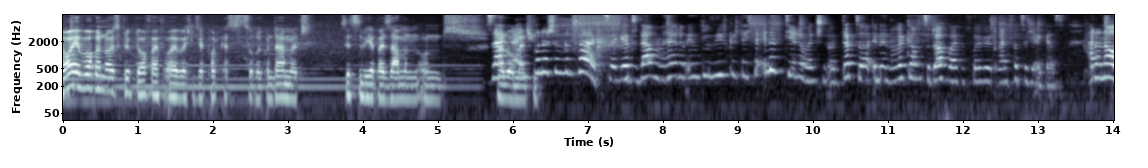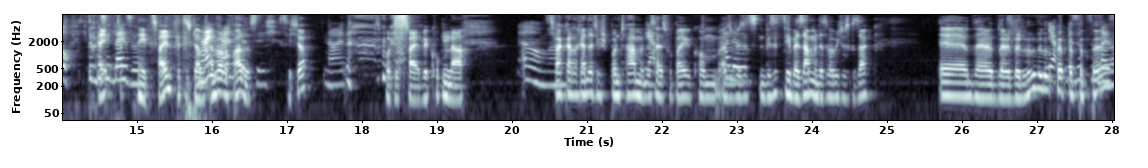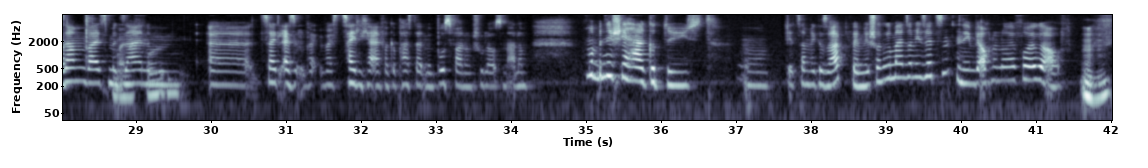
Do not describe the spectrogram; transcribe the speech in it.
Neue Woche, neues Glück, Dorf euer wöchentlicher Podcast ist zurück. Und damit sitzen wir hier beisammen und Sagen hallo einen Menschen. wunderschönen guten Tag, sehr geehrte Damen und Herren, inklusiv GeschlechterInnen, Tiere, Menschen und DoktorInnen und willkommen zur Dorfweife Folge 43, I guess. I don't know, ich bin ein bisschen leise. Nee, 42, glaube ich. Antwort auf alles. 43. Sicher? Nein. Spotify, wir gucken nach. Oh Es war Mann. gerade relativ spontan, und Ja. ist vorbeigekommen. Also wir sitzen, wir sitzen hier beisammen, deshalb habe ich das gesagt. Äh, Ja, wir sitzen beisammen, weil es mit seinem äh, Zeit, also weil es zeitlich einfach gepasst hat mit Busfahren und Schulhaus und allem. Und bin ich hierher gedüst. Und jetzt haben wir gesagt, wenn wir schon gemeinsam hier sitzen, nehmen wir auch eine neue Folge auf. Mhm.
